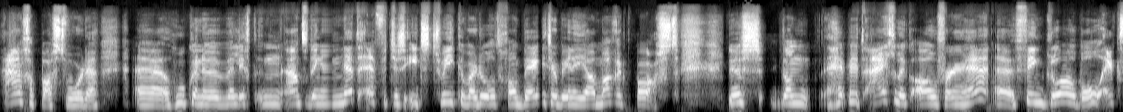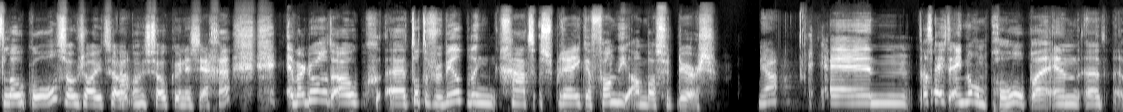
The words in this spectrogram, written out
aangepast worden? Uh, hoe kunnen we wellicht een aantal dingen net eventjes iets tweaken waardoor het gewoon beter binnen jouw markt past? Dus dan heb je het eigenlijk over hè, uh, think global, act local, zo zou je het zo, ja. zo kunnen zeggen. En waardoor het ook uh, tot de verbeelding gaat spreken van die ambassadeurs. Ja. En dat heeft enorm geholpen. En uh,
